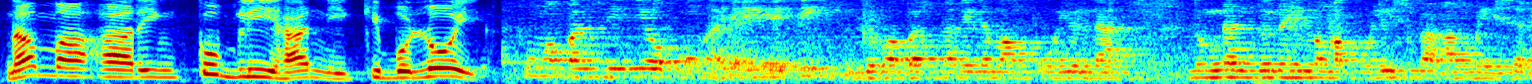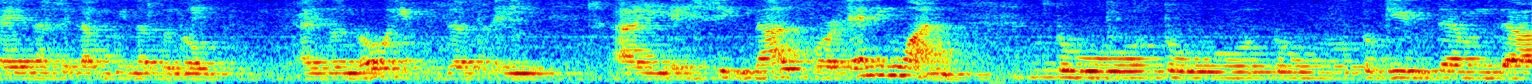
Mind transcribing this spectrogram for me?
na maaring kublihan ni Kibuloy Kung mapansin nyo, kung I, I think lumabas na rin naman po yun na nung nandun na yung mga pulis, parang may sirena silang pinatunog. I don't know if that's a, a, a signal for anyone to to to to give them the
